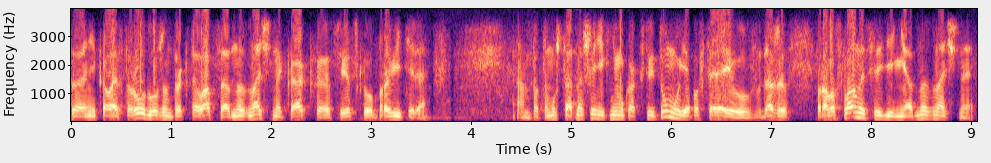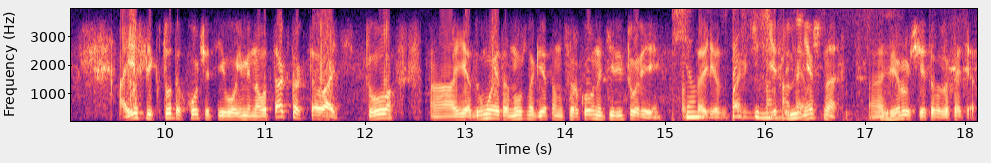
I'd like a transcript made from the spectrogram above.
а, Николая II должен трактоваться однозначно как а, светского правителя. Потому что отношение к нему как к святому, я повторяю, даже в православной среде неоднозначное. А если кто-то хочет его именно вот так трактовать, то я думаю, это нужно где-то на церковной территории Все, поставить спасибо. Если, а конечно, мне... верующие этого захотят.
